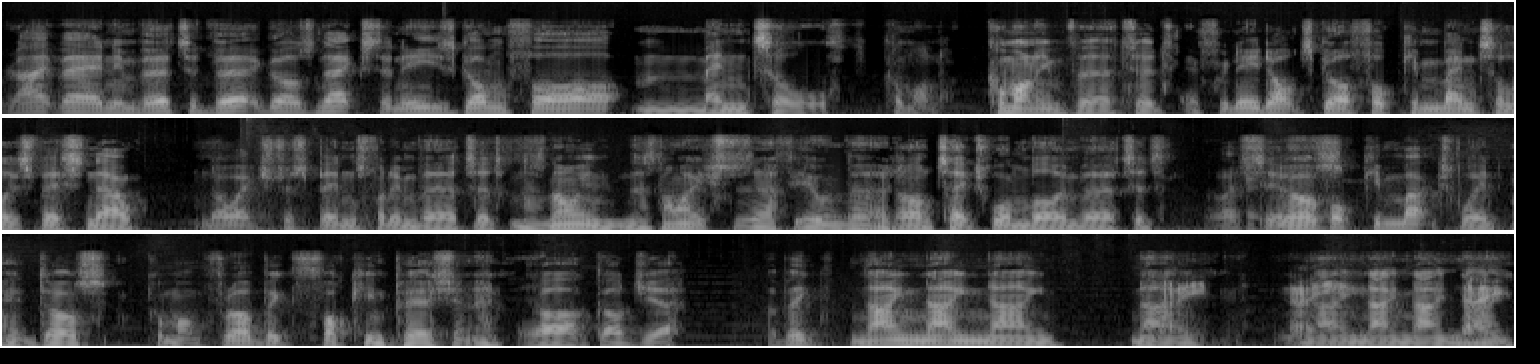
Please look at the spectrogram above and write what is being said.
Right then, inverted vertigo's next, and he's gone for mental. Come on. Come on, inverted. If we need out to go fucking mental, it's this now. No extra spins for inverted. There's no, there's no extras there for you, inverted. On takes one though, inverted. Let's It see a does. fucking max win. It does. Come on, throw a big fucking patient in. Oh god, yeah. A big nine nine nine nine nine nine nine nine.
